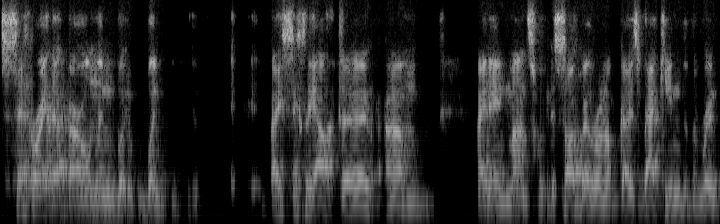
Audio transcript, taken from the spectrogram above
separate that barrel, and then when, basically after um, 18 months, we decide whether or not it goes back into the re-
